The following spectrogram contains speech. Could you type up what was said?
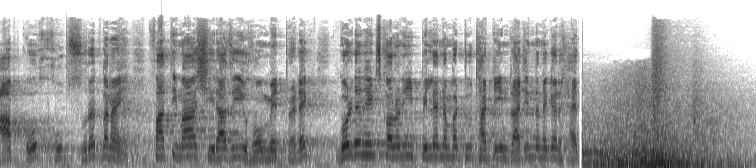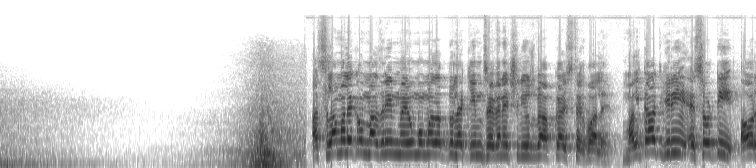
आप को खूबसूरत बनाएँ। Fatima Shirazi homemade product golden heads colony pillar number 213 Rajendra Nagar Hyderabad. वालेकुम नाजरीन, मैं हूँ Mohammed Abdul Hakeem, seven H news में आपका इस्तकबाल है। मलकाजगिरी एसओटी और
